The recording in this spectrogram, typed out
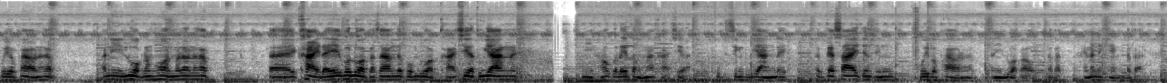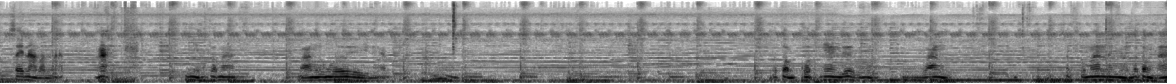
กุยมะพร้าวนะครับ อันนี้ลวกน้ำห้อนมาแล้วนะครับแต่ไข่ได้บ่ลวกกับซ้ำแต่ผมลวกขายเชื่อทุกอย่างนะนี่เขาก็เลยต้องมาขายเชื่อทุกสิ่งทุกอย่างเลยตั้งแต่ทรายจนถึงคุยมะพร้าวนะครับ อันนี้ลวกเอาแล้วก็ให้มันแข็งแล้วก็ใส่น้ำมันมานะนี่เขาก็มาบางลงเลยนะครับอืมบ่ต้องกดแห้งด้วยพี่น้องว่างสักประมาณหนึงอะก็ต้องหา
